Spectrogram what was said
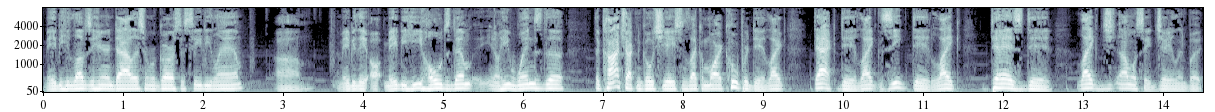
maybe he loves it here in Dallas in regards to CeeDee Lamb. Um, maybe they maybe he holds them. You know, he wins the the contract negotiations like Amari Cooper did, like Dak did, like Zeke did, like Dez did, like I won't say Jalen, but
